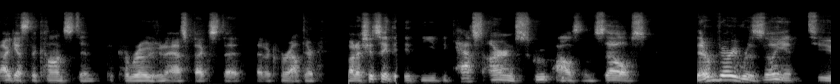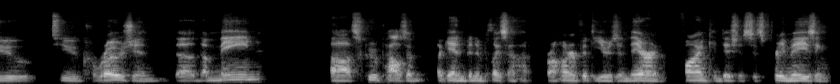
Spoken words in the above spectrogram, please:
I guess the constant corrosion aspects that that occur out there. But I should say the, the, the cast iron screw piles themselves, they're very resilient to to corrosion. The the main uh, screw piles have again been in place for 150 years and they're in fine conditions. It's pretty amazing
